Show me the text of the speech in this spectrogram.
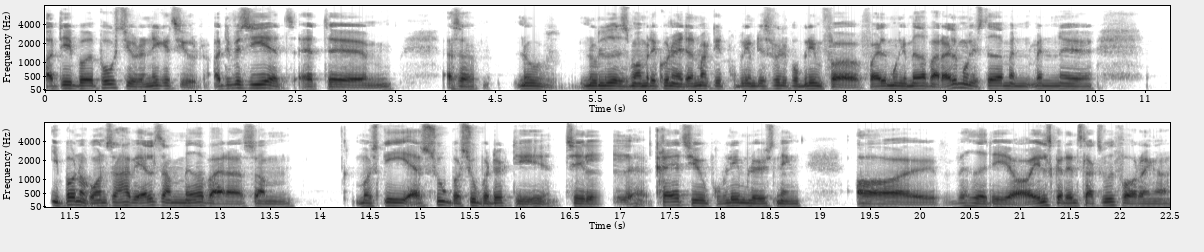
og det er både positivt og negativt. Og det vil sige, at, at øh, altså, nu, nu lyder det som om, at det kun er i Danmark, det er et problem. Det er selvfølgelig et problem for, for alle mulige medarbejdere alle mulige steder, men, men øh, i bund og grund, så har vi alle sammen medarbejdere, som måske er super, super dygtige til øh, kreativ problemløsning, og øh, hvad hedder det, og elsker den slags udfordringer,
